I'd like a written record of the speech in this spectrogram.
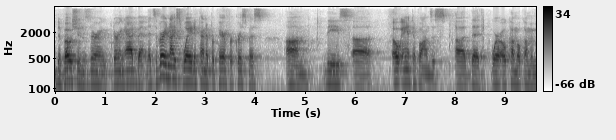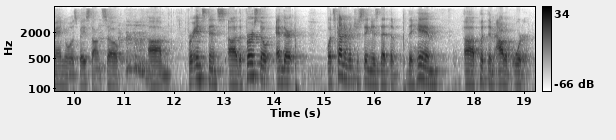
devotions during during Advent, and it's a very nice way to kind of prepare for Christmas. Um, these uh, O antiphons uh, that where O Come O Come Emmanuel is based on. So, um, for instance, uh, the first O and there, what's kind of interesting is that the the hymn uh, put them out of order.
